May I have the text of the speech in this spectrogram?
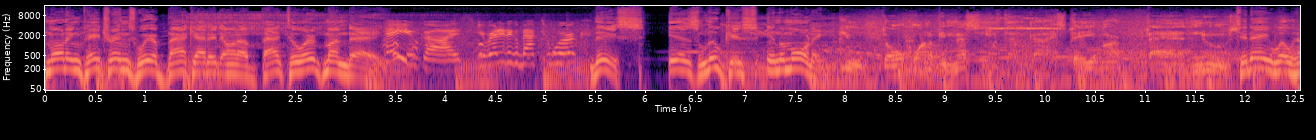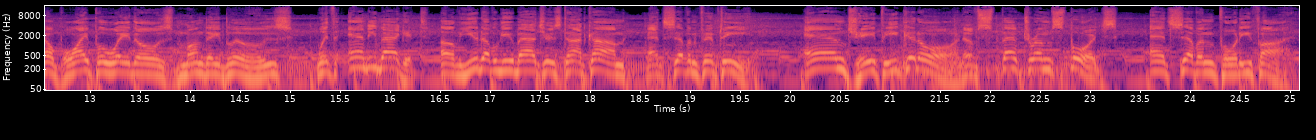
Good morning, patrons. We're back at it on a Back to Work Monday. Hey, you guys, you ready to go back to work? This is Lucas in the morning. You don't want to be messing with them guys. They are bad news. Today we'll help wipe away those Monday blues with Andy Baggett of UWBadgers.com at 7:15 and JP Cadorn of Spectrum Sports at 7:45.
